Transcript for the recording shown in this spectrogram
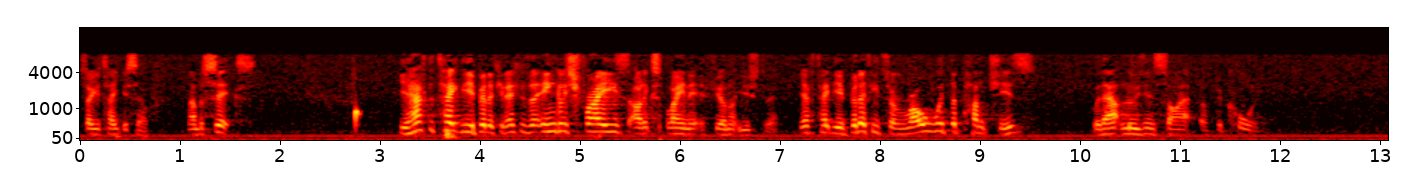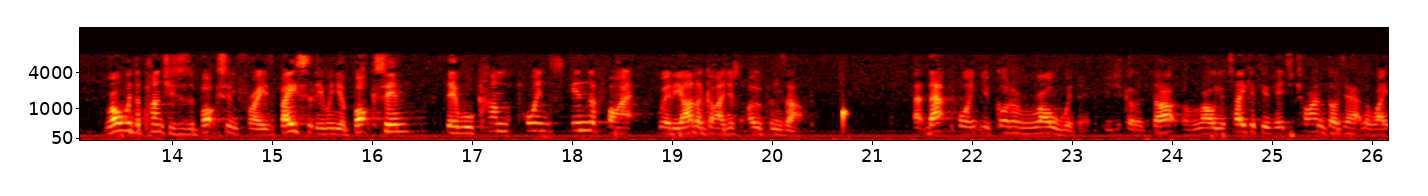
So you take yourself. Number six. You have to take the ability, this is an English phrase, I'll explain it if you're not used to it. You have to take the ability to roll with the punches without losing sight of the calling. Roll with the punches is a boxing phrase. Basically, when you're boxing, there will come points in the fight where the other guy just opens up. At that point, you've got to roll with it. You've just got to duck and roll. You take a few hits, try and dodge out of the way.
